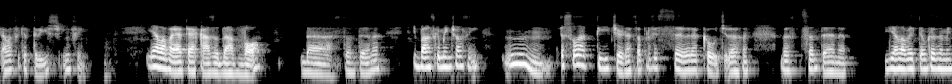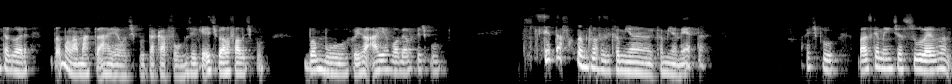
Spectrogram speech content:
ela fica triste, enfim. E ela vai até a casa da avó da Santana e basicamente fala assim: Hum, eu sou a teacher, né? Sou a professora, coach da, da Santana. E ela vai ter um casamento agora. Vamos lá matar ela, tipo, tacar fogo, não sei o que. Tipo, ela fala, tipo, vamos, coisa. Aí a avó dela fica tipo. O que você tá falando que vai fazer com a minha, com a minha neta? Aí, tipo, basicamente a Su leva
